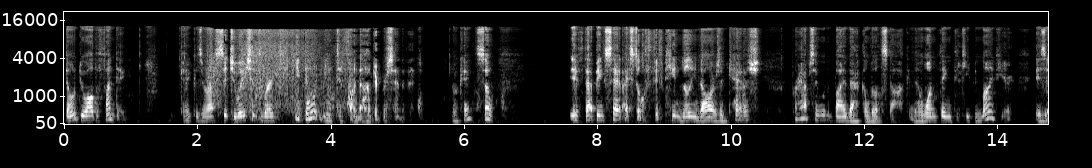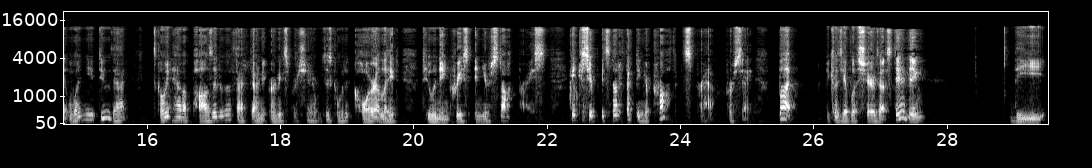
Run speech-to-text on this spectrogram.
don't do all the funding. Okay, because there are situations where you don't need to fund 100% of it. Okay, so if that being said, I still have $15 million in cash, perhaps I want to buy back a little stock. Now, one thing to keep in mind here is that when you do that, it's going to have a positive effect on your earnings per share, which is going to correlate to an increase in your stock price. Because okay, it's not affecting your profits, perhaps, per se. But because you have less shares outstanding, the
